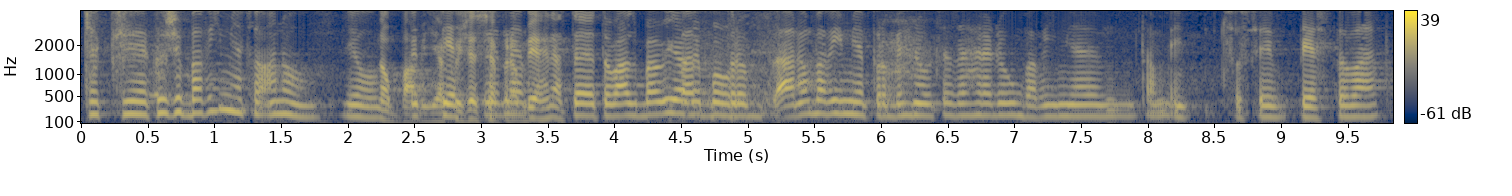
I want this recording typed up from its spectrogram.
Tak jakože baví mě to, ano. Jo. No baví, Pě- jako že se proběhnete, to vás baví, Ba- anebo... Pro, ano, baví mě proběhnout se zahradou, baví mě tam i co si pěstovat.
